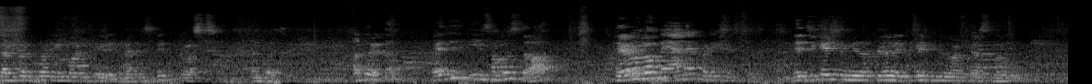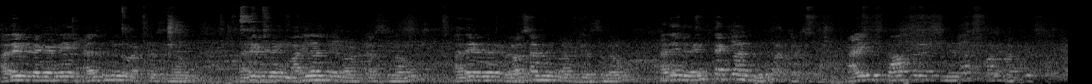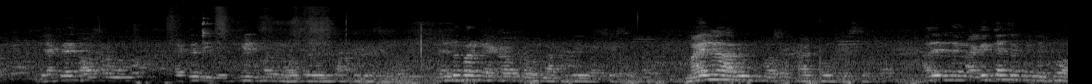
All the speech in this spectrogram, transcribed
central for humanitarian assistant trust అంటారు అర్థమైందా? అయితే ఈ సంస్థ కేవలం ఎడ్యుకేషన్ మీద పిల్లల ఎడ్యుకేషన్ మీద వర్క్ చేస్తున్నాము. అదేవిధంగానే హెల్త్ మీద వర్క్ చేస్తున్నాము. అదేవిధంగా మహిళల మీద వర్క్ చేస్తున్నాము. అదేవిధంగా వ్యవసాయం మీద వర్క్ చేస్తున్నాము. అదేవిధంగా టెక్నాలజీ మీద వర్క్ చేస్తున్నాము. ఐదు కాన్ఫరెన్స్ మీద మనం వర్క్ చేస్తున్నాం ఎక్కడైతే అవసరం ఉందో ఎక్కడైతే ఎడ్యుకేషన్ పరంగా అవసరం ఉందో అక్కడ చేస్తున్నాం హెల్త్ పరంగా ఎక్కడ అవసరం ఉందో అక్కడ వర్క్ చేస్తున్నాం మహిళల అభివృద్ధి కోసం కార్యక్రమం చేస్తుంటాం అదేవిధంగా అగ్రికల్చర్ మీద ఎక్కువ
